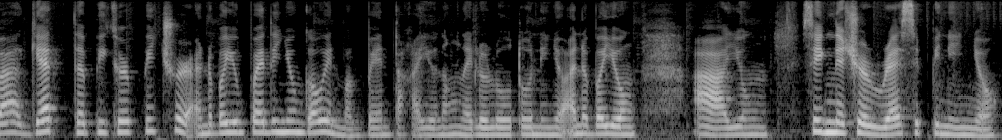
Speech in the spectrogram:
ba? Get the bigger picture. Ano ba yung pwede niyo gawin? Magbenta kayo ng niluluto ninyo. Ano ba yung uh, yung signature recipe ninyo?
